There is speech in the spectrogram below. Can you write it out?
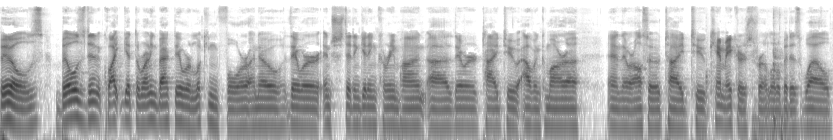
Bills. Bills didn't quite get the running back they were looking for. I know they were interested in getting Kareem Hunt. Uh, they were tied to Alvin Kamara, and they were also tied to Cam Akers for a little bit as well.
